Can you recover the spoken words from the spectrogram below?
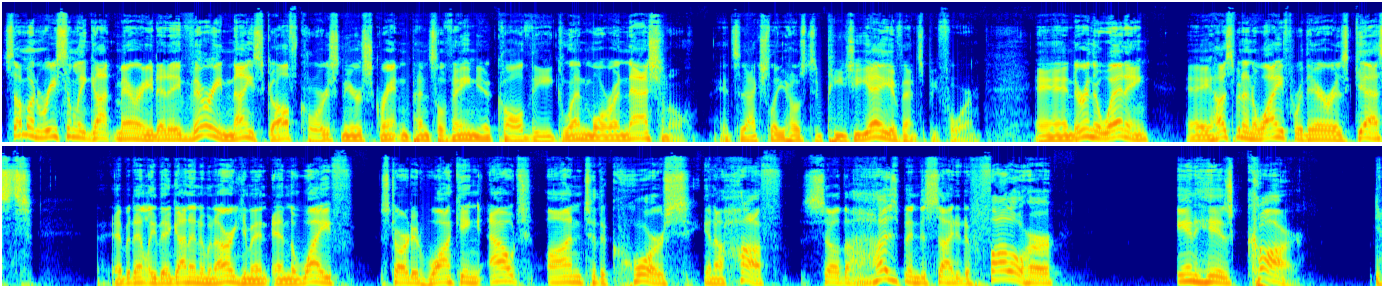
Someone recently got married at a very nice golf course near Scranton, Pennsylvania called the Glenmaura National. It's actually hosted PGA events before. And during the wedding, a husband and a wife were there as guests. Evidently, they got into an argument, and the wife started walking out onto the course in a huff. So the husband decided to follow her in his car. Oh,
